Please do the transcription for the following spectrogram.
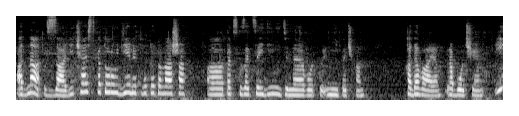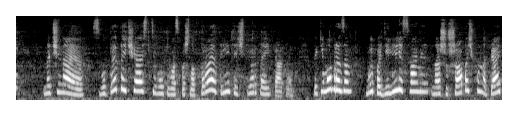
Одна сзади часть, которую делит вот эта наша, э, так сказать, соединительная вот ниточка ходовая, рабочая. И начиная с вот этой части, вот у вас пошла вторая, третья, четвертая и пятая. Таким образом, мы поделили с вами нашу шапочку на 5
